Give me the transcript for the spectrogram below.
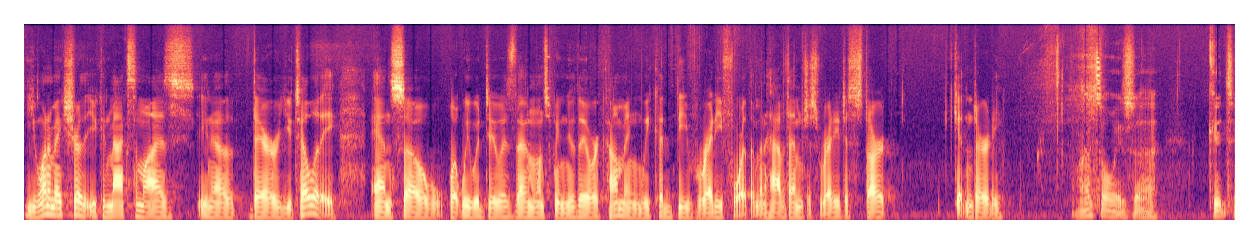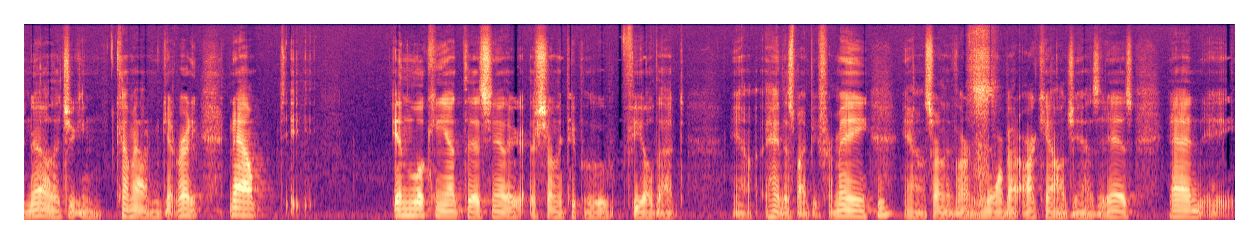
you want to make sure that you can maximize, you know, their utility. And so what we would do is then once we knew they were coming, we could be ready for them and have them just ready to start getting dirty. Well, that's always uh, good to know that you can come out and get ready. Now, in looking at this, you know, there, there's certainly people who feel that, you know, hey, this might be for me. You know, certainly learn more about archaeology as it is, and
